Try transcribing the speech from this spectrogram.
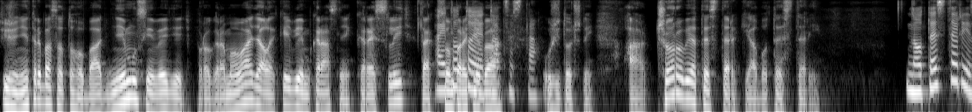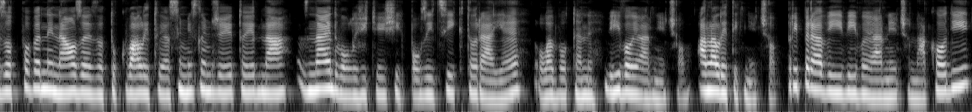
Čiže netreba sa toho báť, nemusím vedieť programovať, ale keď viem krásne kresliť, tak Aj som pre teba užitočný. A čo robia testerky alebo testery? No tester je zodpovedný naozaj za tú kvalitu. Ja si myslím, že je to jedna z najdôležitejších pozícií, ktorá je, lebo ten vývojár niečo, analytik niečo pripraví, vývojár niečo nakodí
